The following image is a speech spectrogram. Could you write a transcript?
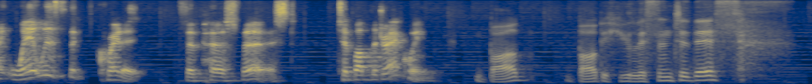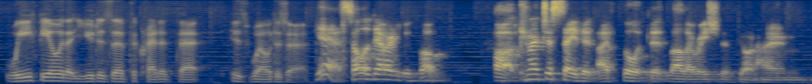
Like, where was the credit for Purse First to Bob the Drag Queen? Bob, Bob, if you listen to this, we feel that you deserve the credit that is well deserved. Yeah, solidarity with Bob. Oh, can I just say that I thought that LaLa Ri should have gone home,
